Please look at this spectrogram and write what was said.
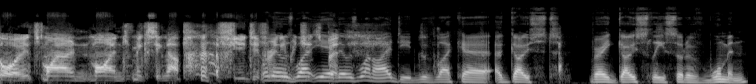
or it's my own mind mixing up a few Well, different there was one. Yeah, but there was one I did with like a, a ghost, very ghostly sort of woman.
